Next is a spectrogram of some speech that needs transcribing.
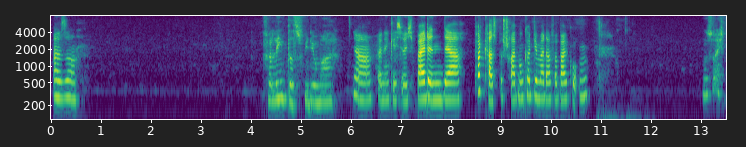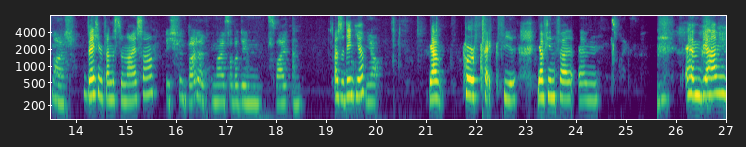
Also, Verlinkt das Video mal. ja, verlinke ich euch beide in der Podcast-Beschreibung. Könnt ihr mal da vorbeigucken. Das ist echt nice. Welchen fandest du nicer? Ich finde beide nice, aber den zweiten. Also den hier? Ja. Ja, perfekt viel. Ja, auf jeden Fall. Ähm, ähm, wir haben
